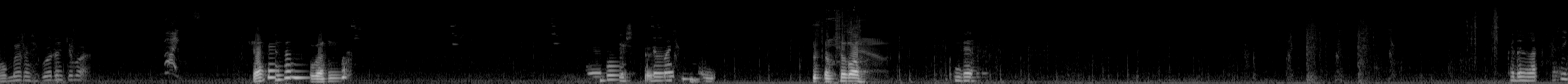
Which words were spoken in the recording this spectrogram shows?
Bomnya kasih gua dah coba. Siapa yang kan? Bukan gua. Boys, udah. Belum. Kedengaran sih,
